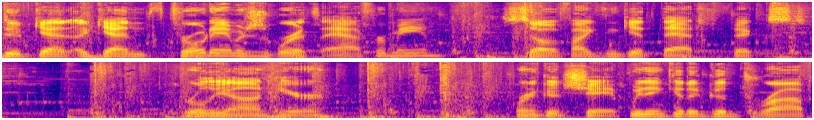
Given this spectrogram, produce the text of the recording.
Need to get, again, throw damage is where it's at for me. So if I can get that fixed early on here, we're in good shape. We didn't get a good drop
